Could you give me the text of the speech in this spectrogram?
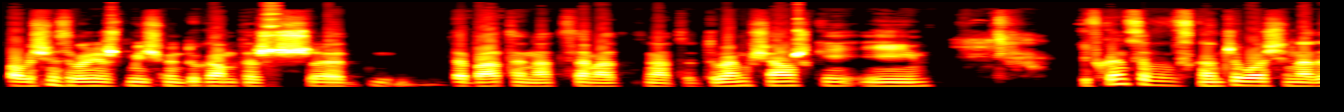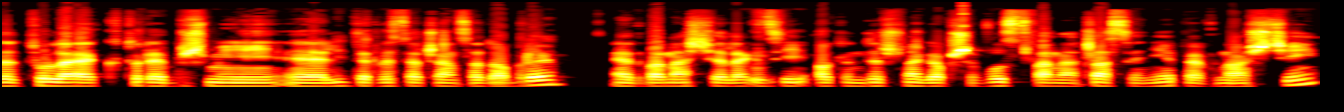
pomyślmy sobie, że mieliśmy długą też e, debatę na temat, na tytułem książki i, i w końcu skończyło się na tytule, który brzmi e, Lider wystarczająco dobry, 12 lekcji mhm. autentycznego przywództwa na czasy niepewności.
